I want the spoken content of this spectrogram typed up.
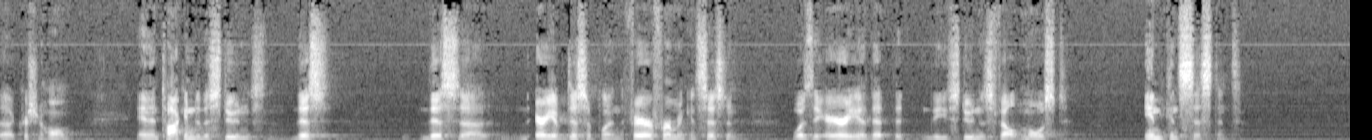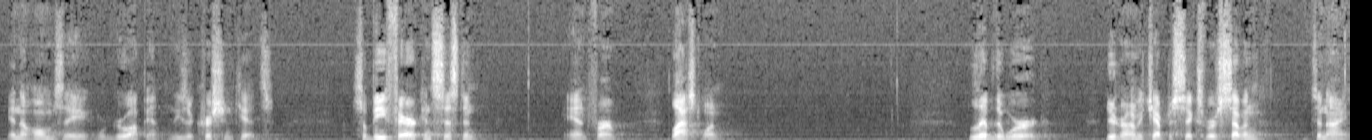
uh, Christian Home, and in talking to the students, this this uh, area of discipline, fair, firm, and consistent, was the area that the, the students felt most inconsistent in the homes they grew up in. These are Christian kids. So be fair, consistent, and firm. Last one. Live the word. Deuteronomy chapter 6, verse 7 to 9.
